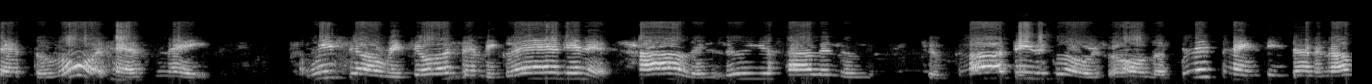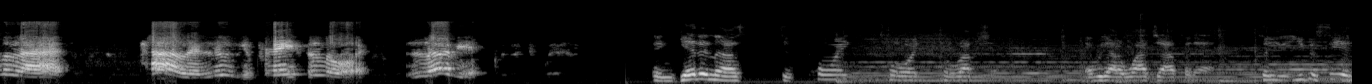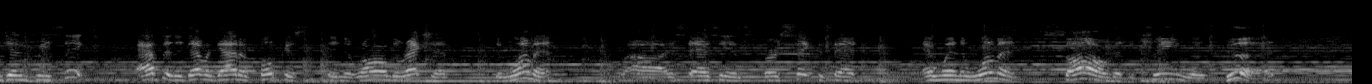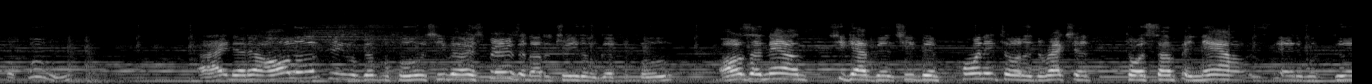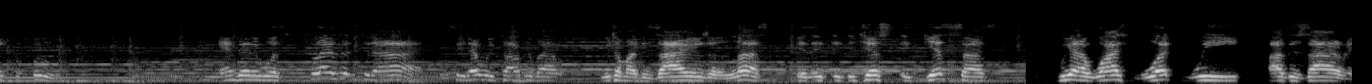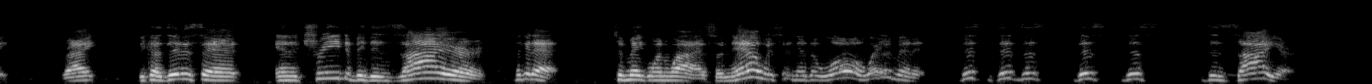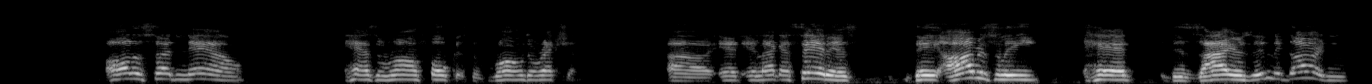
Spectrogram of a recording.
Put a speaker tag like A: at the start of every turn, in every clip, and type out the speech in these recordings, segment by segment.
A: that the Lord has made. We shall rejoice and be glad in it. Hallelujah, hallelujah. To God be the glory for all the good things he's done in our lives. Hallelujah. Praise the Lord. Love you.
B: And getting us to point toward corruption. And we got to watch out for that. So you, you can see in Genesis 3 6, after the devil got her focused in the wrong direction, the woman, uh, it says in verse 6, it said, And when the woman saw that the tree was good for food, all right, now all the other trees were good for food. She been experiencing other trees that were good for food. All of a sudden now she got been she'd been pointed toward a direction towards something now and said it was good for food. And that it was pleasant to the eyes. See that we're talking about we're talking about desires or lust. It, it, it just it gets us. We gotta watch what we are desiring, right? Because then it said, and a tree to be desired. Look at that, to make one wise. So now we're sitting there, saying, whoa, wait a minute. This, this, this, this, this desire, all of a sudden now has the wrong focus, the wrong direction. Uh, and, and like I said, is they obviously had desires in the garden,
